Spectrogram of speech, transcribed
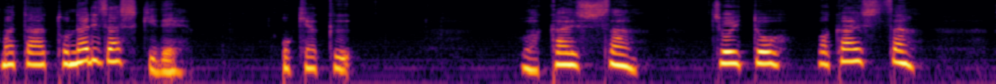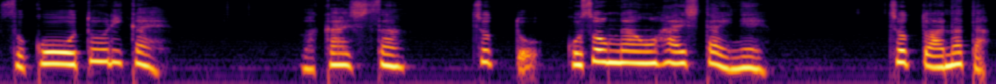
また隣座敷で、お客、若い主さん、ちょいと若い主さん、そこをお通りかえ。若い主さん、ちょっとご尊願を拝したいね。ちょっとあなた。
